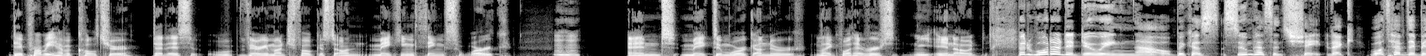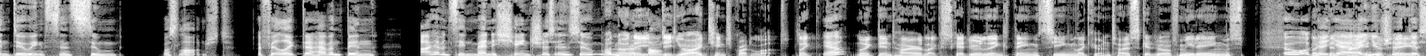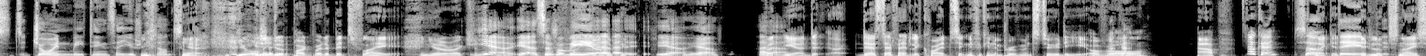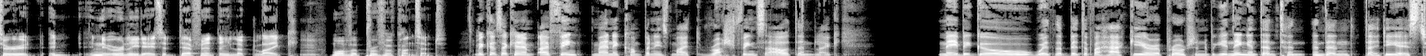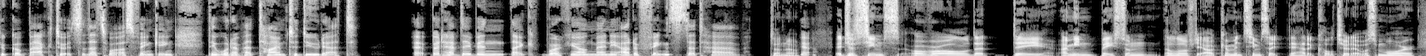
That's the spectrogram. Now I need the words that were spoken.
they probably have a culture that is w- very much focused on making things work Mm-hmm. And make them work under like whatever's y- you know. But what are they doing now? Because Zoom hasn't changed. Like, what have they been doing since Zoom was launched? I feel like there haven't been. I haven't seen many changes in Zoom. Oh no, a the time. UI changed quite a lot. Like Yeah. like the entire like scheduling thing, seeing like your entire schedule of meetings. Oh, okay. the yeah, I entire usually just join meetings. I usually don't. Yeah, you only do the part where the bits fly in your direction. yeah, yeah. So for me, uh, yeah, yeah. But Uh, yeah, th- uh, there's definitely quite significant improvements to the overall app. Okay, so like it, they, it looks nicer. It, in the early days, it definitely looked like Mm. more of a proof of concept. because I can. I think many companies might rush things out and like maybe go with a bit of a hackier approach in the beginning, and then ten, and then the idea is to go back to it. So that's why I was thinking they would have had time to do that. Uh, but have they been like working on many other things that have? I don't know. Yeah. It just seems overall that they. I mean, based on a lot of the outcome, it seems like they had a culture that was more.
